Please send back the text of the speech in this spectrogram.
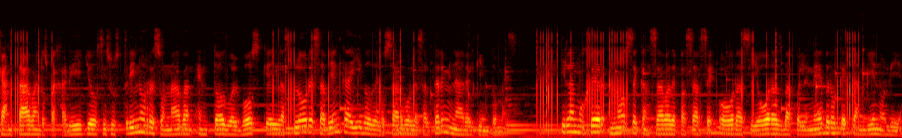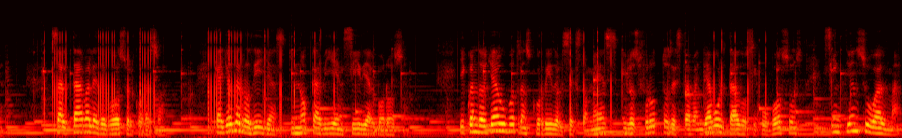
Cantaban los pajarillos y sus trinos resonaban en todo el bosque y las flores habían caído de los árboles al terminar el quinto mes y la mujer no se cansaba de pasarse horas y horas bajo el enebro que también olía. Saltábale de gozo el corazón. Cayó de rodillas y no cabía en sí de alborozo. Y cuando ya hubo transcurrido el sexto mes y los frutos estaban ya abultados y jugosos, sintió en su alma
